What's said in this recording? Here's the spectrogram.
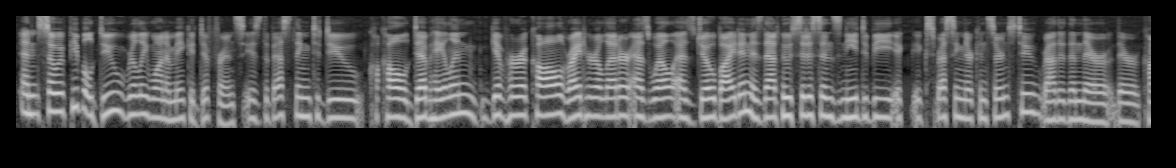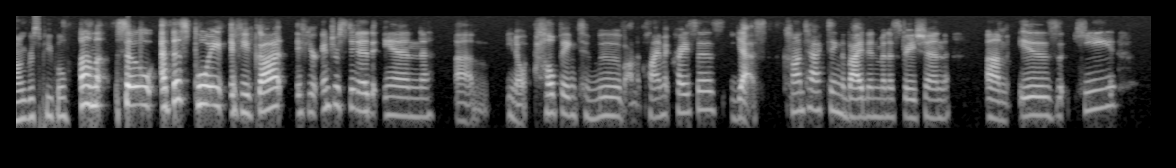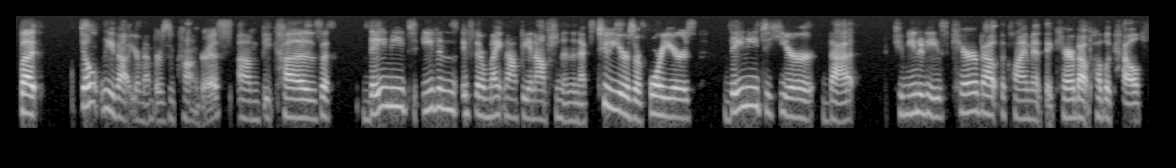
And so, if people do really want to make a difference, is the best thing to do call Deb Haaland, give her a call, write her a letter, as well as Joe Biden? Is that who citizens need to be expressing their concerns to, rather than their their Congress people? Um. So at this point, if you've got, if you're interested in, um, you know, helping to move on the climate crisis, yes, contacting the Biden administration um, is key. But don't leave out your members of Congress um, because they need to, even if there might not be an option in the next two years or four years, they need to hear that communities care about the climate, they care about public health,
